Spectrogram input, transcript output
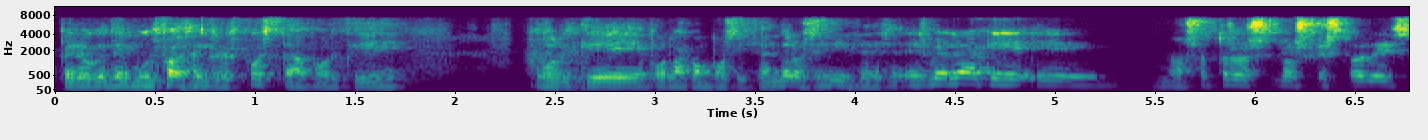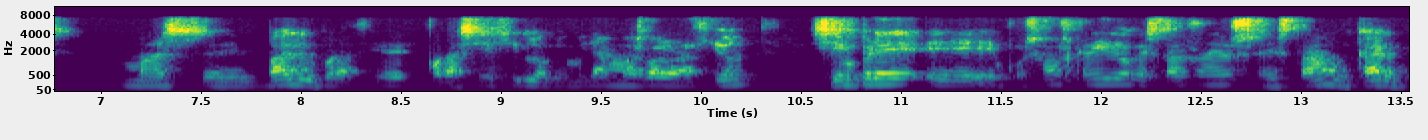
pero de muy fácil respuesta, porque porque por la composición de los índices. Es verdad que eh, nosotros los gestores más eh, value, por así, decirlo, que miran más valoración, siempre eh, pues hemos creído que Estados Unidos estaba muy caro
